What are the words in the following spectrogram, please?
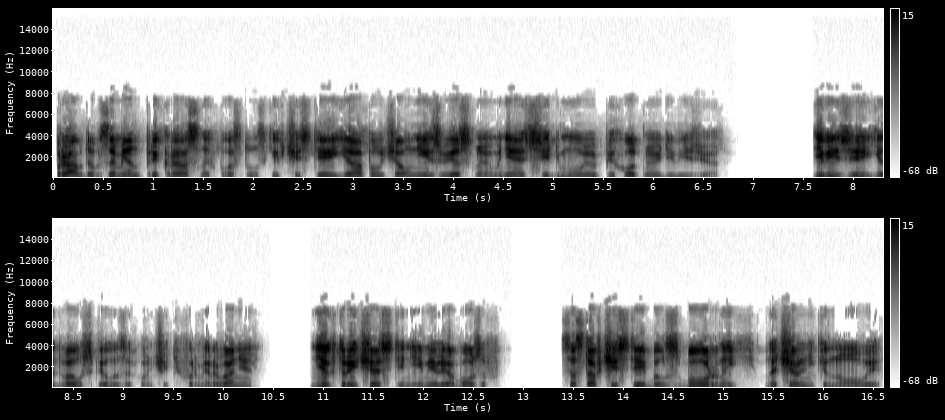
Правда, взамен прекрасных пластунских частей я получал неизвестную мне седьмую пехотную дивизию, Дивизия едва успела закончить формирование, некоторые части не имели обозов, состав частей был сборный, начальники новые.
